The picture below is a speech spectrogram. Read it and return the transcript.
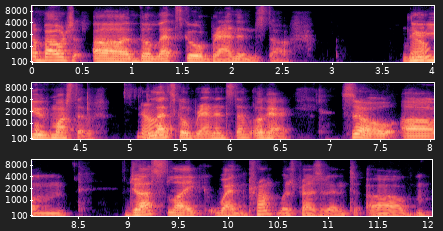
about uh the Let's Go Brandon stuff? No. You you must have. No. Let's Go Brandon stuff. Okay. So um just like when Trump was president, um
